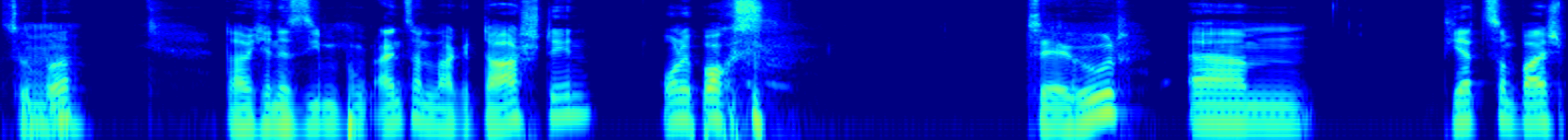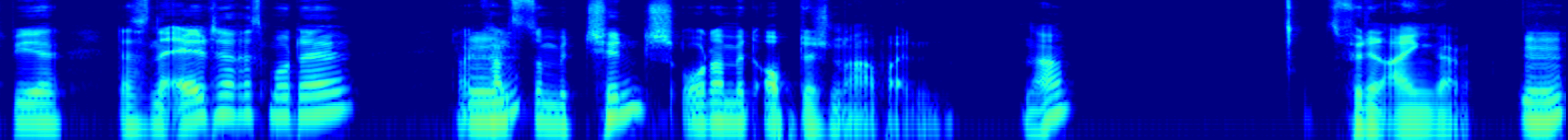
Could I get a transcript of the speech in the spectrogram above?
Super, Mhm. Da habe ich eine 7.1-Anlage dastehen, ohne Boxen. sehr gut. ähm, die hat zum Beispiel, das ist ein älteres Modell, da Mhm. kannst du mit Cinch oder mit optischen arbeiten. Na? Für den Eingang. Mhm.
